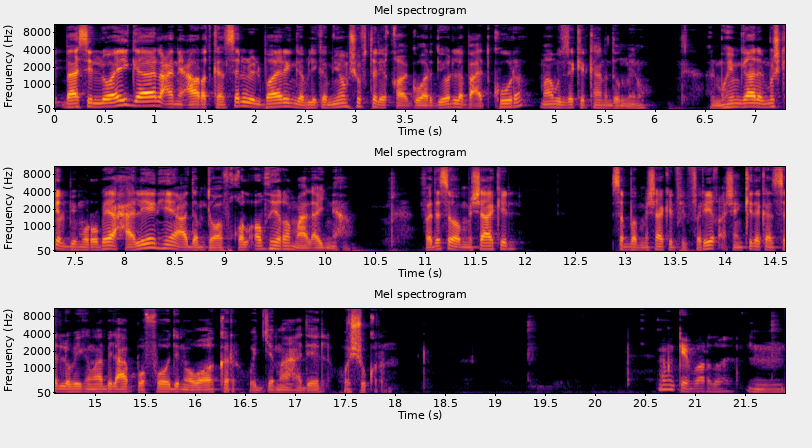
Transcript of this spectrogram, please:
باسيلوي قال عن إعارة كانسيلو للبايرن قبل كم يوم شفت لقاء جوارديولا بعد كورة ما بتذكر كانت ضد منه المهم قال المشكلة اللي بيمروا بها حاليا هي عدم توافق الأظهرة مع الأجنحة. فده سبب مشاكل سبب مشاكل في الفريق عشان كده كانسيلو بقى ما بيلعب وفودن وواكر والجماعة ديل وشكرا. ممكن برضه مم.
